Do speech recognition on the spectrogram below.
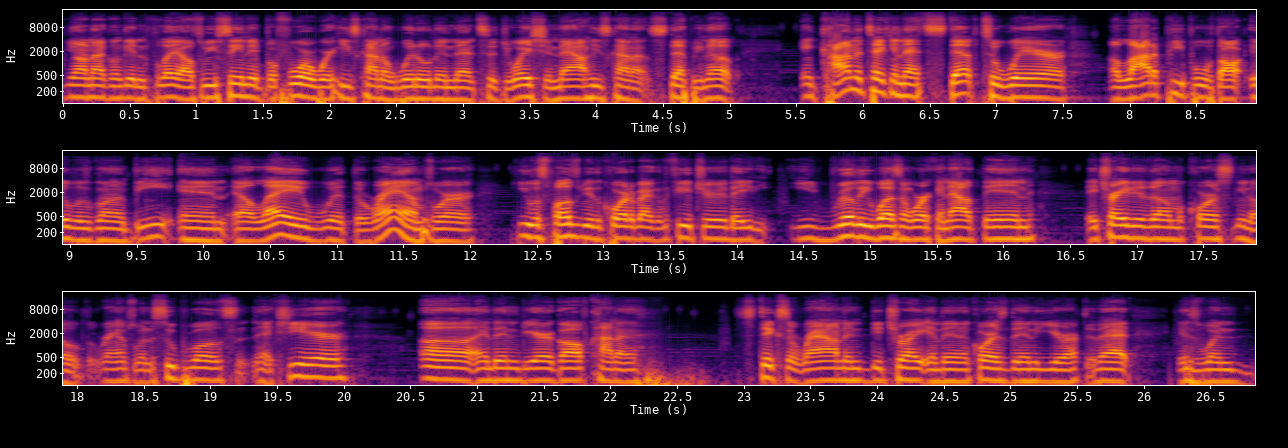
Y'all not gonna get in the playoffs. We've seen it before where he's kind of whittled in that situation. Now he's kind of stepping up and kind of taking that step to where a lot of people thought it was going to be in LA with the Rams, where he was supposed to be the quarterback of the future. They he really wasn't working out then. They traded him. Of course, you know the Rams win the Super Bowl next year, uh, and then Jared Goff kind of sticks around in Detroit, and then of course then the year after that is when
